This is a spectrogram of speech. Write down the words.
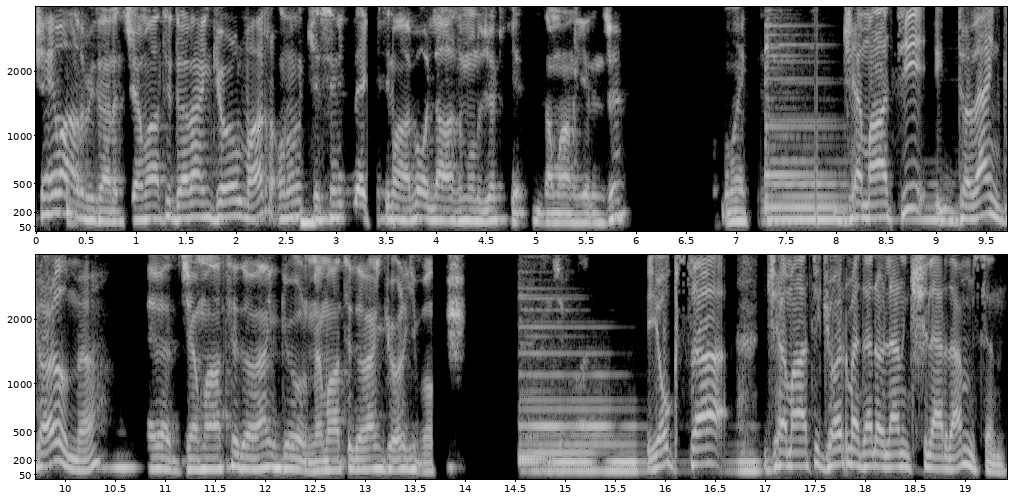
Şey vardı bir tane. Cemaati döven girl var. Onu kesinlikle ekledim abi. O lazım olacak zamanı gelince. Bunu ekledim. Cemaati döven girl mü? Evet. Cemaati döven girl. Memati döven girl gibi olmuş. Yoksa cemaati görmeden ölen kişilerden misin?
